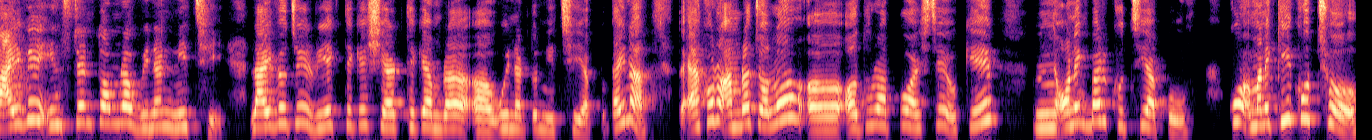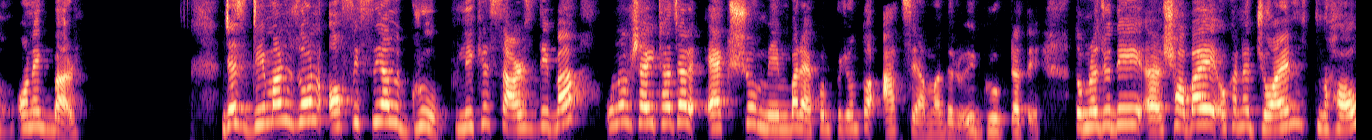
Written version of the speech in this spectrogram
লাইভে ইনস্ট্যান্ট তো আমরা উইনার নিচ্ছি। লাইভে হচ্ছে রিয়েক্ট থেকে শেয়ার থেকে আমরা উইনার তো নিচ্ছি আপু, তাই না? তো এখন আমরা চলো অধর আপু আসছে, ওকে? অনেকবার খুঁজছি আপু। মানে কি খুঁজছো? অনেকবার। Just demand zone official group লিখে সার্চ দিবা। উনষাট হাজার একশো মেম্বার এখন পর্যন্ত আছে আমাদের ওই গ্রুপটাতে তোমরা যদি সবাই ওখানে জয়েন হও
